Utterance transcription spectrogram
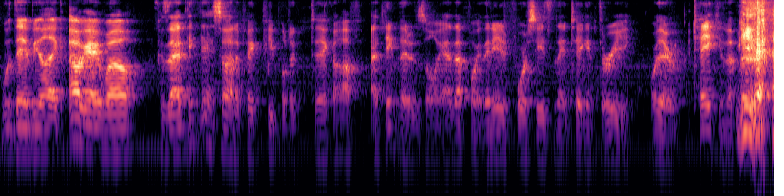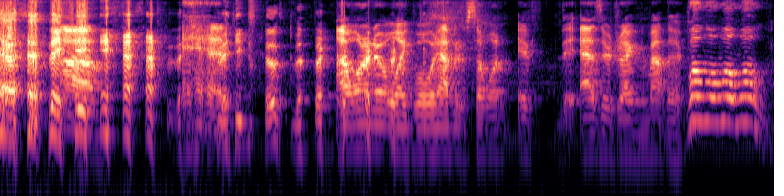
would they be like, okay, well, because I think they still had to pick people to take off. I think that it was only at that point they needed four seats and they'd taken three, or they were taking the third. Yeah, they, Um, and they took the third. I want to know like what would happen if someone if they, as they're dragging them out, they're like, whoa, whoa, whoa, whoa,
